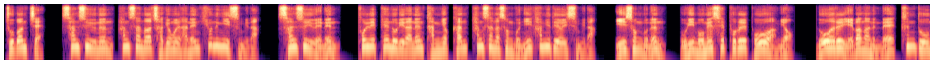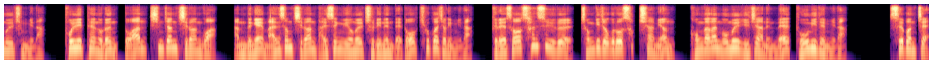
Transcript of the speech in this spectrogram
두 번째, 산수유는 항산화 작용을 하는 효능이 있습니다. 산수유에는 폴리페놀이라는 강력한 항산화 성분이 함유되어 있습니다. 이 성분은 우리 몸의 세포를 보호하며 노화를 예방하는 데 큰 도움을 줍니다. 폴리페놀은 또한 심장 질환과 암 등의 만성 질환 발생 위험을 줄이는 데도 효과적입니다. 그래서 산수유를 정기적으로 섭취하면 건강한 몸을 유지하는 데 도움이 됩니다. 세 번째,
